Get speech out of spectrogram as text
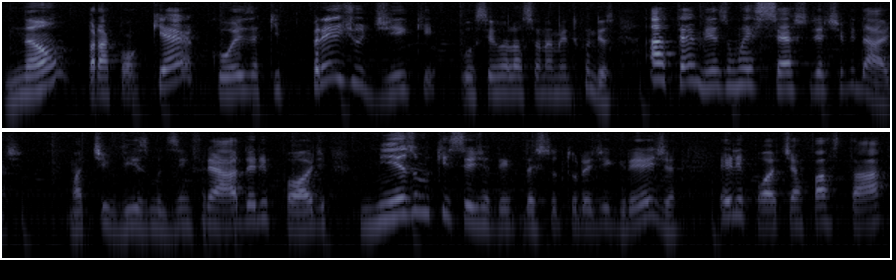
Não para qualquer coisa que prejudique o seu relacionamento com Deus. Até mesmo um excesso de atividade um ativismo desenfreado, ele pode, mesmo que seja dentro da estrutura de igreja, ele pode te afastar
